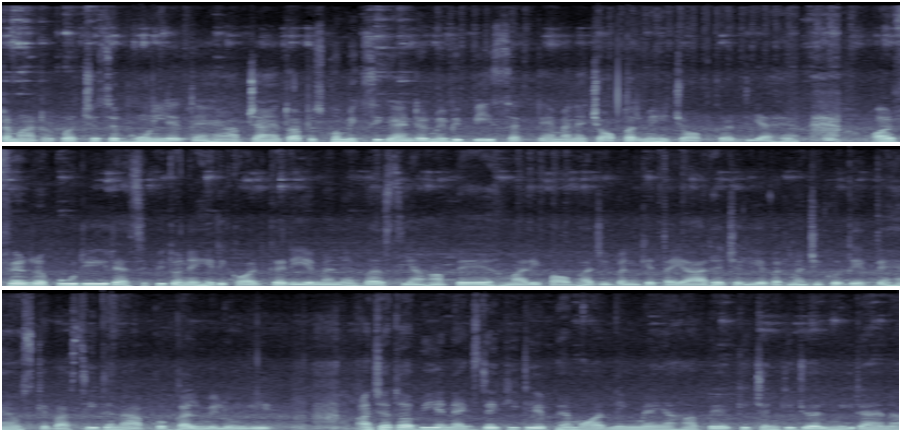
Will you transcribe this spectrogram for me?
टमाटर को अच्छे से भून लेते हैं। आप चाहें तो आप इसको मिक्सी ग्राइंडर में भी पीस सकते हैं। मैंने चॉपर में ही चॉप कर दिया है। और फिर पूरी रेसिपी तो नहीं रिकॉर्ड करी है मैंने। बस यहाँ पे हमारी पाव भाजी बन के तैयार है। चलिए वर्मा जी को देते हैं। उसके बाद सीधे मैं आपको कल मिलूँगी अच्छा तो अभी ये नेक्स्ट डे की क्लिप है। मॉर्निंग में यहाँ पे किचन की जो अलमीरा है ना,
